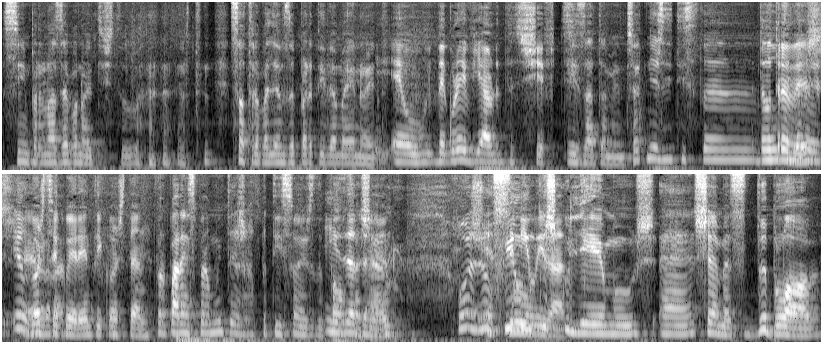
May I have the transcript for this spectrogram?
Sim, para nós é boa noite. Isto só trabalhamos a partir da meia-noite. É o The Graveyard Shift. Exatamente. Já tinhas dito isso da, Da outra última vez. Eu É gosto de ser coerente e constante. Preparem-se para muitas repetições de Paulo Exatamente. Fachado. Hoje É o filme que escolhemos ah, chama-se The Blob,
